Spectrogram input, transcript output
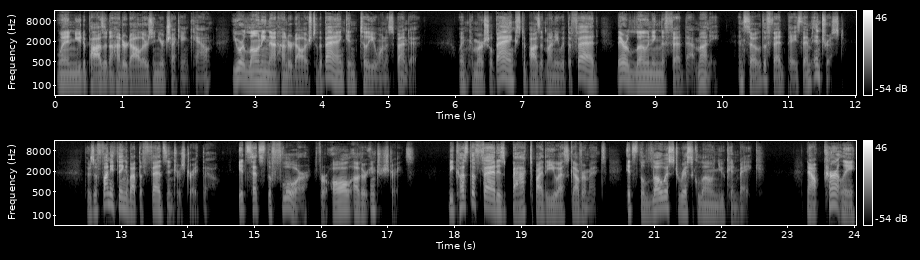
When you deposit $100 in your checking account, you are loaning that $100 to the bank until you want to spend it. When commercial banks deposit money with the Fed, they are loaning the Fed that money, and so the Fed pays them interest. There's a funny thing about the Fed's interest rate, though. It sets the floor for all other interest rates. Because the Fed is backed by the US government, it's the lowest risk loan you can make. Now, currently,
